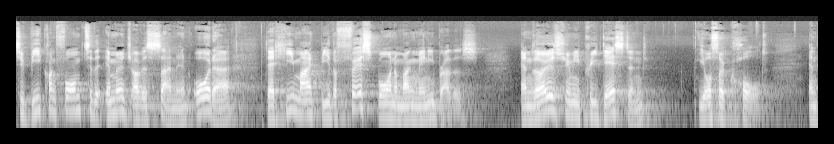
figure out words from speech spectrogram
to be conformed to the image of his son, in order that he might be the firstborn among many brothers. And those whom he predestined, he also called. And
